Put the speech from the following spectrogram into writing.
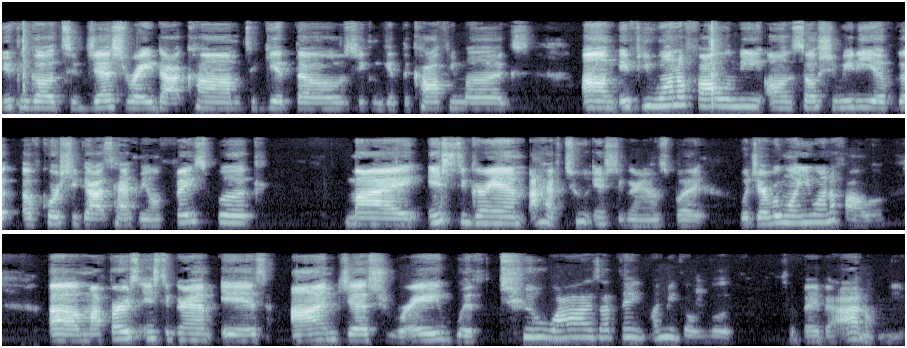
You can go to justray.com to get those. You can get the coffee mugs. Um, if you want to follow me on social media, of course, you guys have me on Facebook, my Instagram. I have two Instagrams, but whichever one you want to follow. Uh, my first Instagram is I'm just Ray with two Y's, I think. Let me go look. So, baby, I don't even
